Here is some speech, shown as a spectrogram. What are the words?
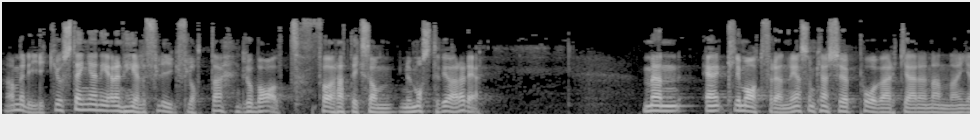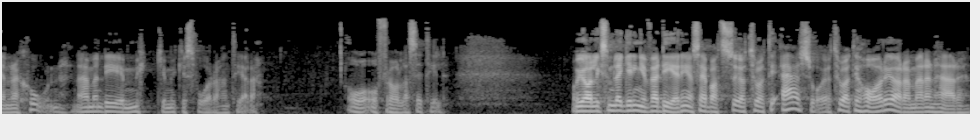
Ja, men det gick ju att stänga ner en hel flygflotta globalt för att liksom, nu måste vi göra det. Men eh, klimatförändringar som kanske påverkar en annan generation, nej men det är mycket, mycket svårare att hantera. och, och förhålla sig till. Och jag liksom lägger ingen värdering, jag säger bara att jag tror att det är så. Jag tror att det har att göra med den här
